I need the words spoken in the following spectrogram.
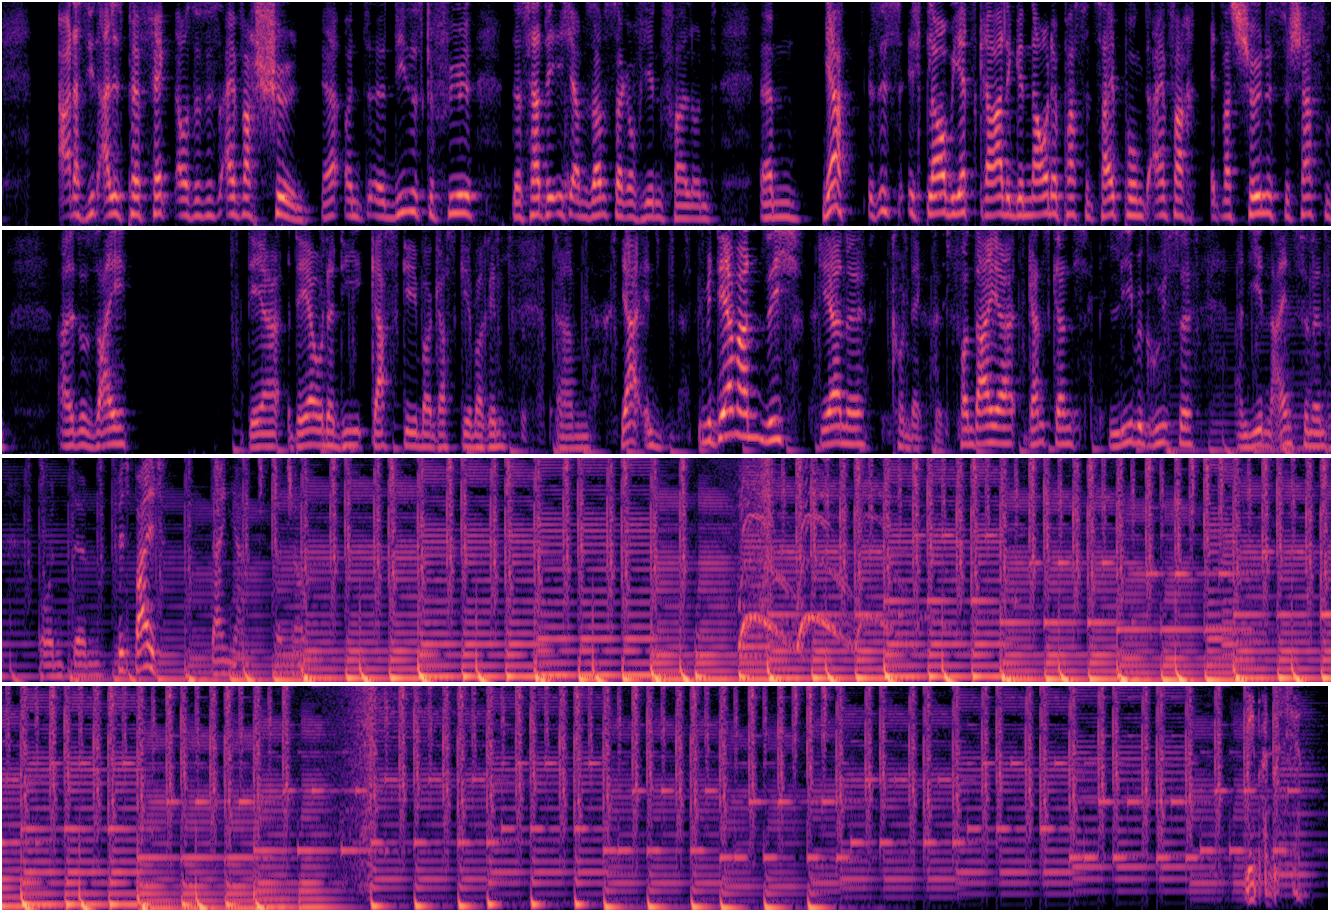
ah, das sieht alles perfekt aus. Es ist einfach schön. Ja, und äh, dieses Gefühl, das hatte ich am Samstag auf jeden Fall. Und ähm, ja, es ist, ich glaube, jetzt gerade genau der passende Zeitpunkt, einfach etwas Schönes zu schaffen. Also sei der, der oder die Gastgeber, Gastgeberin, ähm, ja, in, mit der man sich gerne connectet. Von daher ganz, ganz liebe Grüße an jeden Einzelnen und ähm, bis bald, dein Jan. Ciao, ciao. Leb ein bisschen.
